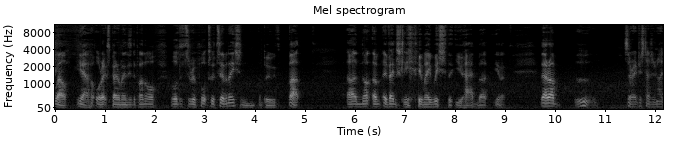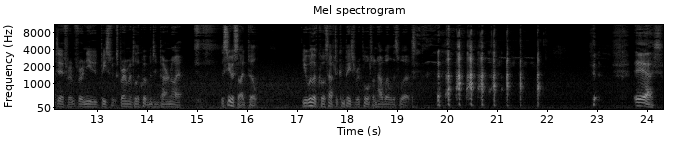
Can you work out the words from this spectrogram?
Well, yeah, or experimented upon, or ordered to report to a termination booth. But uh, not um, eventually, you may wish that you had. But you know, there are. Ooh. Sorry, I just had an idea for, for a new piece of experimental equipment in paranoia. The suicide pill. You will, of course, have to complete a report on how well this works. Yes.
